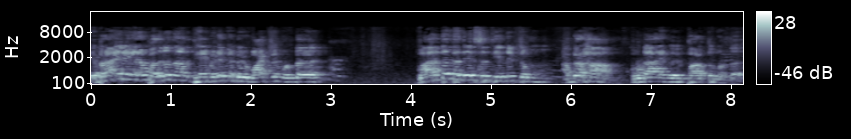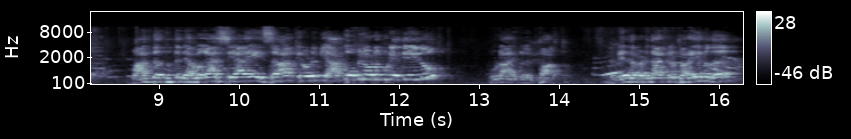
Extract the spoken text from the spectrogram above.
എബ്രാഹിം ലേഖനം പതിനൊന്നാം അധ്യായം എടുക്കേണ്ട ഒരു വാക്യമുണ്ട്. വാഗ്ദത്ത ദേശത്ത് എന്നിട്ടും അബ്രഹാം കൂടാരങ്ങളിൽ പാർത്തുകൊണ്ട് വാഗ്ദത്തത്തിന്റെ അവകാശിയായ ഇസ്ഹാക്കിനോടും യാക്കോബിനോടും കൂടി എന്ത് ചെയ്തു? കൂടാരങ്ങളിൽ പാർത്തു. വേദപഠിതാക്കൾ പറയുന്നത്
